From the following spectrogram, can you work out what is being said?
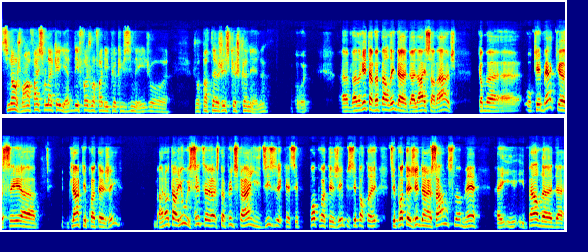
Sinon, je vais en faire sur la cueillette. Des fois, je vais faire des plats cuisinés. Je vais, partager ce que je connais. Là. Oui. Euh, Valérie, tu avais parlé de, l'ail sauvage. Comme euh, au Québec, euh, c'est une plante qui est protégée. En Ontario, ici, c'est un peu différent. Ils disent que c'est pas protégé, puis c'est protégé, d'un sens, là, mais ils, parlent de,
